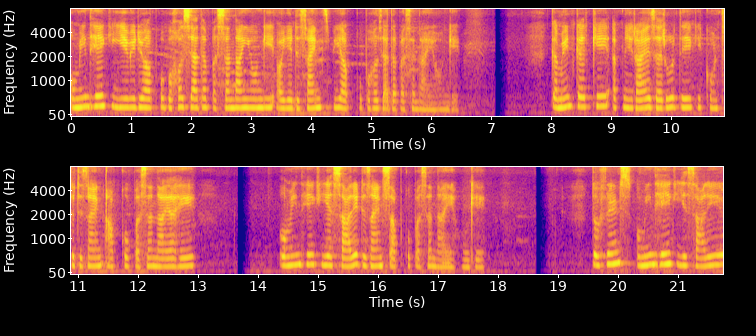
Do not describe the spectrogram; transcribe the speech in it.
उम्मीद है कि ये वीडियो आपको बहुत ज़्यादा पसंद आई होंगी और ये डिज़ाइंस भी आपको बहुत ज़्यादा पसंद आए होंगे। कमेंट करके अपनी राय ज़रूर दें कि कौन सा डिज़ाइन आपको पसंद आया है। उम्मीद है कि ये सारे डिज़ाइंस आपको पसंद आए होंगे। तो फ्रेंड्स, उम्मीद है कि ये सारे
